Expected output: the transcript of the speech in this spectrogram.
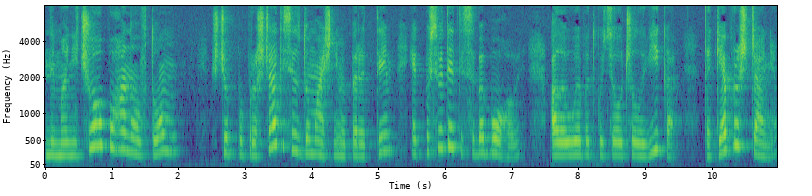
Нема нічого поганого в тому, щоб попрощатися з домашніми перед тим, як посвятити себе Богові, але у випадку цього чоловіка таке прощання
